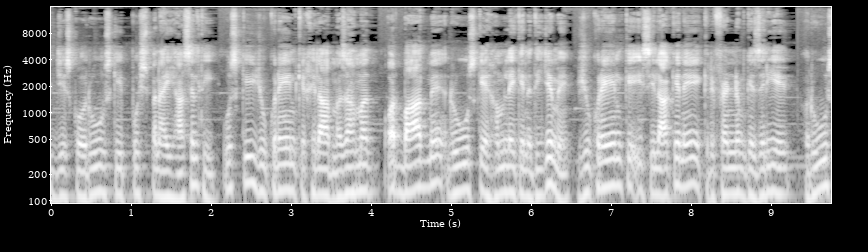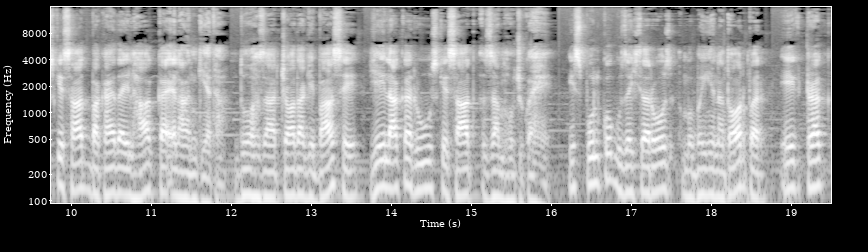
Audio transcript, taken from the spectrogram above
जिसको रूस की पुष्पनाई हासिल थी, उसकी यूक्रेन के खिलाफ मजामत और बाद में रूस के हमले के नतीजे में यूक्रेन के इस इलाके ने एक रिफरेंडम के ज़रिए रूस के साथ बाकायदा इलाहाक का ऐलान किया था। 2014 के बाद से ये इलाका रूस के साथ जम हो चुका है। इस पुल को गुजशत रोज मुबैना तौर पर एक ट्रक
